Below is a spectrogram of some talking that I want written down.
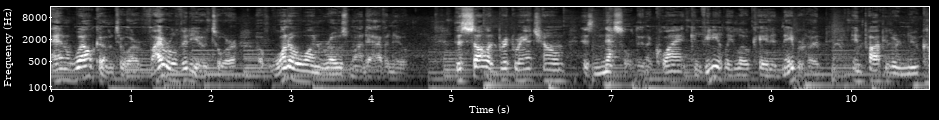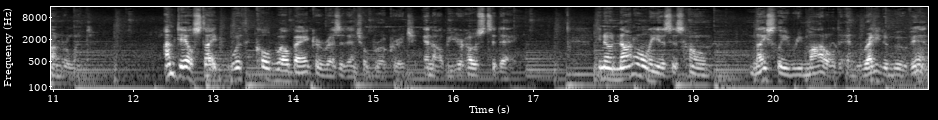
and welcome to our viral video tour of 101 Rosemont Avenue. This solid brick ranch home is nestled in a quiet, conveniently located neighborhood in popular New Cumberland. I'm Dale Stipe with Coldwell Banker Residential Brokerage and I'll be your host today. You know, not only is this home nicely remodeled and ready to move in,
